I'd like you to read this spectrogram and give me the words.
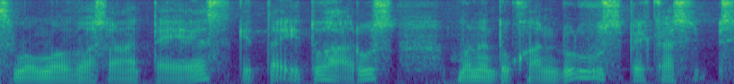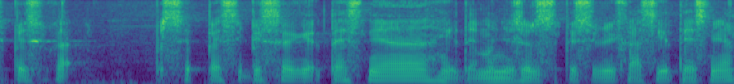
sebelum membuat soal tes kita itu harus menentukan dulu spesifikasi spesifikasi tesnya gitu menyusun spesifikasi tesnya.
